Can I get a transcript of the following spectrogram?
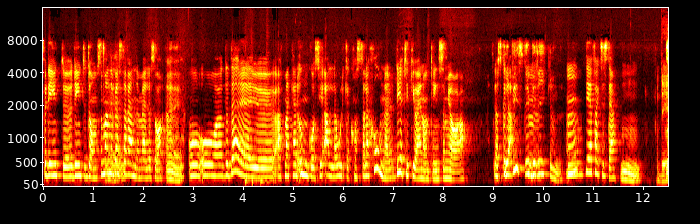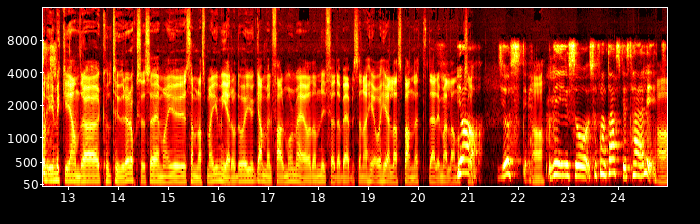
För det är ju inte, det är inte de som man är Nej. bästa vänner med eller så. Nej. Och, och det där är ju att man kan umgås i alla olika konstellationer. Det tycker jag är någonting som jag, jag skulle... Ja, visst, det är berikande. Mm, det är faktiskt det. Mm. Och det är det ju mycket i andra kulturer också, så är man ju, samlas man ju mer och då är ju gammelfarmor med och de nyfödda bebisarna och hela spannet däremellan också. Ja, just det. Ja. Och det är ju så, så fantastiskt härligt. Ja.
